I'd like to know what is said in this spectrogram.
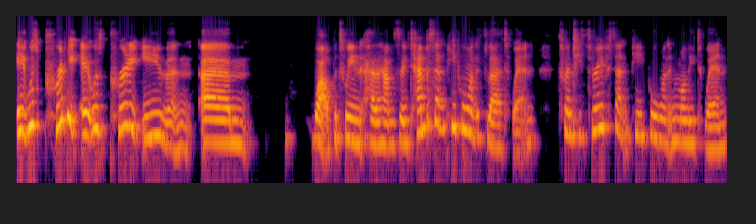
it was pretty. It was pretty even. Um, well, between Helen and Hamza. So ten percent people wanted Fleur to win. Twenty-three percent people wanted Molly to win.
